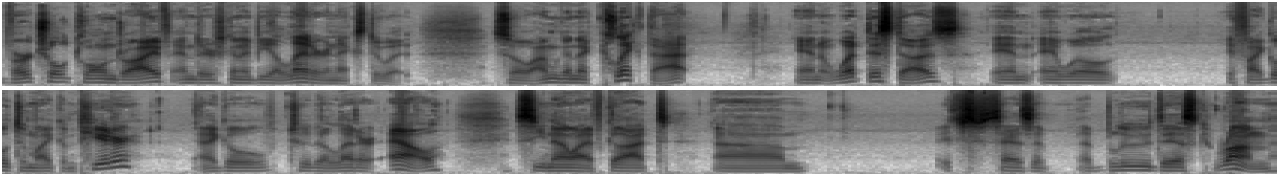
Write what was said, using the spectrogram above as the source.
Virtual Clone Drive, and there's going to be a letter next to it. So I'm going to click that, and what this does, and it will, if I go to my computer, I go to the letter L. See now I've got um, it says a, a blue disk ROM,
